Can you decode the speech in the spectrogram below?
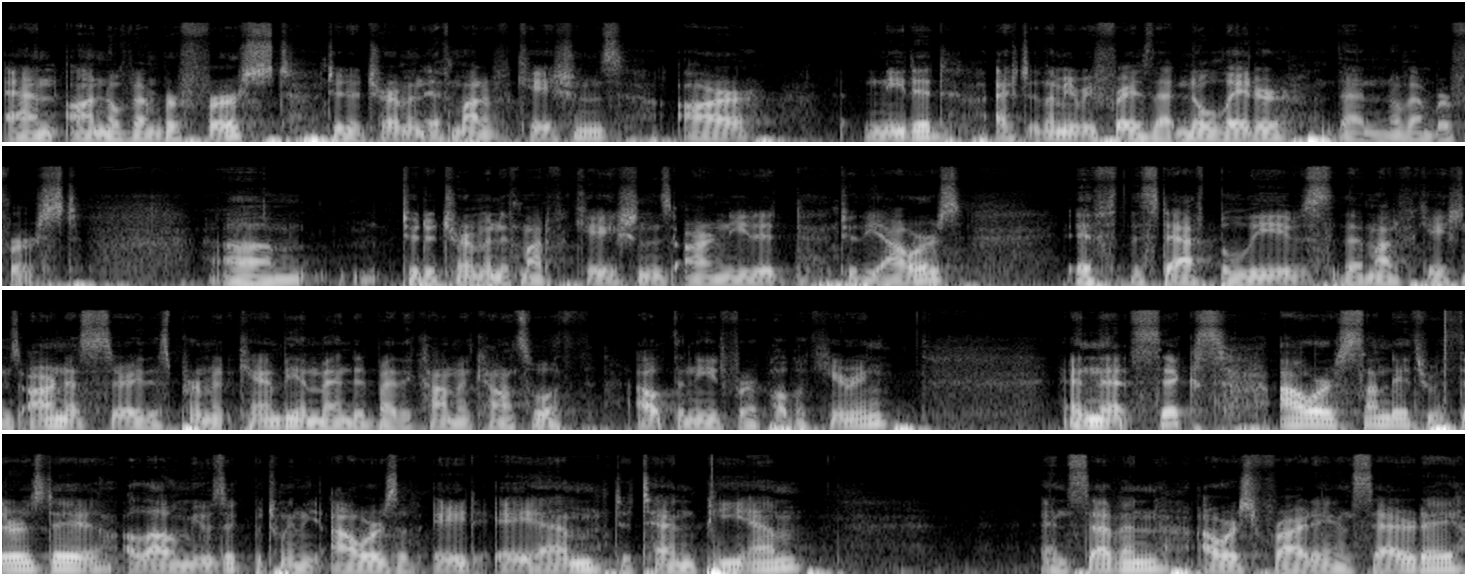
and on November 1st to determine if modifications are needed. Actually, let me rephrase that, no later than November 1st. Um, to determine if modifications are needed to the hours. If the staff believes that modifications are necessary, this permit can be amended by the Common Council without the need for a public hearing. And that six hours Sunday through Thursday allow music between the hours of 8 a.m. to 10 p.m. And seven hours Friday and Saturday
